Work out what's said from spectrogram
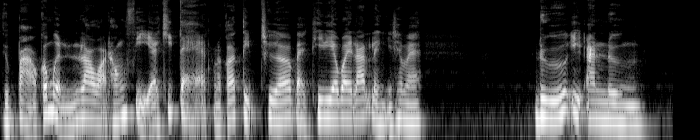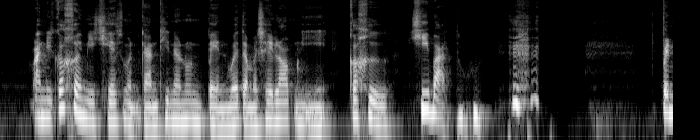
หรือเปล่าก็เหมือนเราอะท้องเสียขี้แตก แล้วก็ติดเชื้อแบคทีเรียไวรัสอะไรอย่างนี้ใช่ไหมหรืออีกอันหนึ่งอันนี้ก็เคยมีเคสเหมือนกันที่นนนเป็นไว้แต่ไม่ใช่รอบนี้ ก็คือขี้บาดตูด เป็น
